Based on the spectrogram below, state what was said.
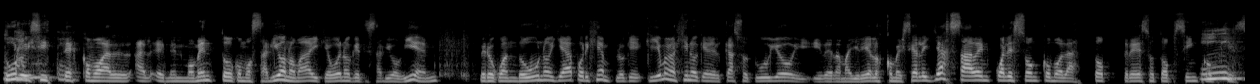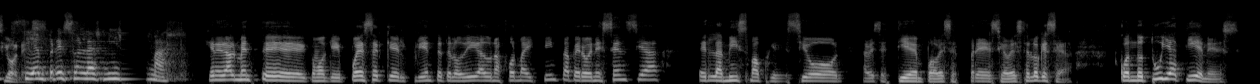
Tú lo hiciste como al, en el momento como salió nomás y qué bueno que te salió bien, pero cuando uno ya, por ejemplo, que, yo me imagino que en el caso tuyo y, de la mayoría de los comerciales ya saben cuáles son como las top 3 o top 5 objeciones. Siempre son las mismas. Generalmente como que puede ser que el cliente te lo diga de una forma distinta, pero en esencia es la misma objeción, a veces tiempo, a veces precio, a veces lo que sea. Cuando tú ya tienes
